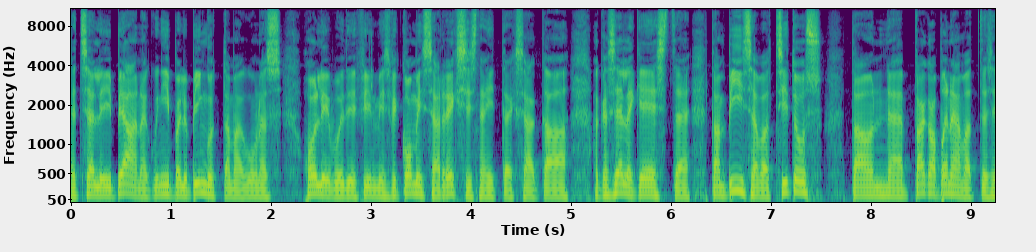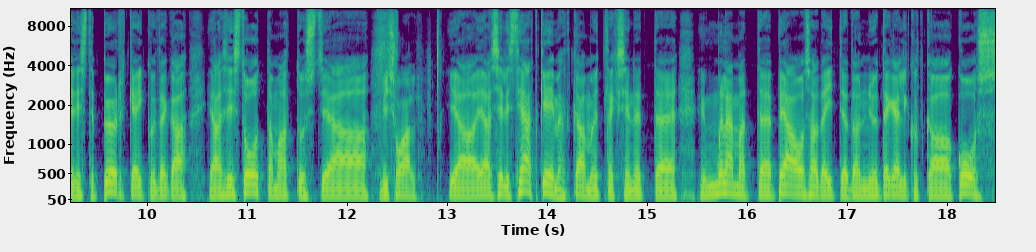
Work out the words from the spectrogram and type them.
et seal ei pea nagu nii palju pingutama, kunas Hollywoodi filmis või Komissar Rexis näiteks, aga, aga sellegi eest ta on piisavalt sidus, ta on väga põnevate selliste pöördkäikudega ja sellist ootamatust ja. visuaal. ja, ja sellist head keemiat ka, ma ütleksin, et mõlemad peaosatäitjad on ju tegelikult ka koos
